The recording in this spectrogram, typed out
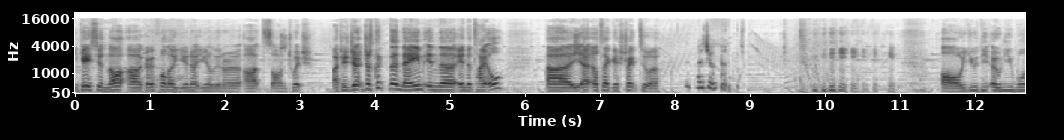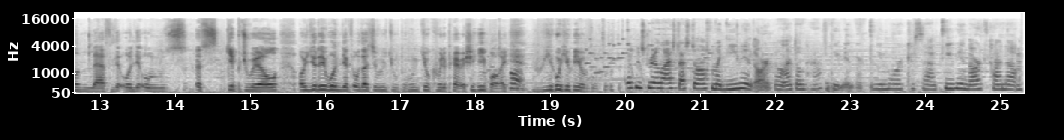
In case you're not, uh, go follow Una at Yunaluna Arts on Twitch. Actually, ju just click the name in the in the title. Uh, yeah, it'll take you straight to her. Touch of the- oh, you the only one left, little little uh, skip drill. Oh, you the one left. Oh, that's you. You're going to perish. He bye. I just realized I still have my deviant art on. I don't have deviant art anymore because uh, deviant art kind of.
